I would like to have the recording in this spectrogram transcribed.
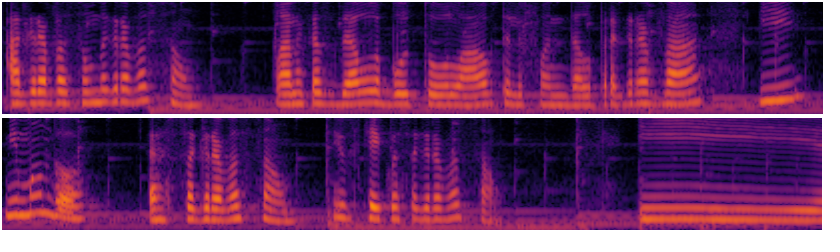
a gravação da gravação. Lá na casa dela, ela botou lá o telefone dela para gravar e me mandou essa gravação. E eu fiquei com essa gravação. E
